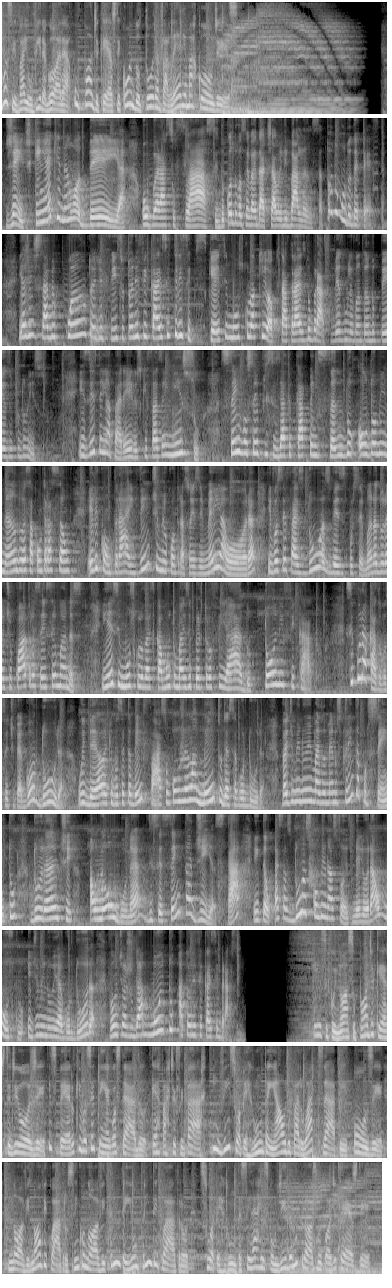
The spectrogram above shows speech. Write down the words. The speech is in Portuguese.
Você vai ouvir agora o podcast com a doutora Valéria Marcondes. Gente, quem é que não odeia o braço flácido? Quando você vai dar tchau, ele balança. Todo mundo detesta. E a gente sabe o quanto é difícil tonificar esse tríceps, que é esse músculo aqui, ó, que está atrás do braço, mesmo levantando peso e tudo isso. Existem aparelhos que fazem isso sem você precisar ficar pensando ou dominando essa contração. Ele contrai 20 mil contrações em meia hora e você faz duas vezes por semana durante quatro a seis semanas. E esse músculo vai ficar muito mais hipertrofiado, tonificado. Se por acaso você tiver gordura, o ideal é que você também faça um congelamento dessa gordura. Vai diminuir mais ou menos 30% durante ao longo, né, de 60 dias, tá? Então, essas duas combinações, melhorar o músculo e diminuir a gordura, vão te ajudar muito a tonificar esse braço. Esse foi nosso podcast de hoje. Espero que você tenha gostado. Quer participar? Envie sua pergunta em áudio para o WhatsApp 11 99459 3134. Sua pergunta será respondida no próximo podcast.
